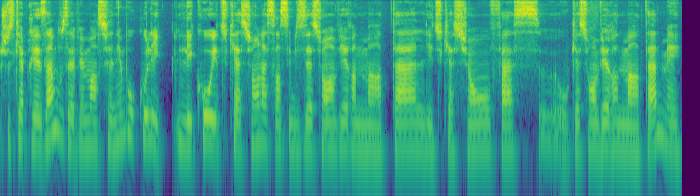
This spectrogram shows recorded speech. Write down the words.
Jusqu'à présent, vous avez mentionné beaucoup l'éco-éducation, la sensibilisation environnementale, l'éducation face euh, aux questions environnementales, mais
